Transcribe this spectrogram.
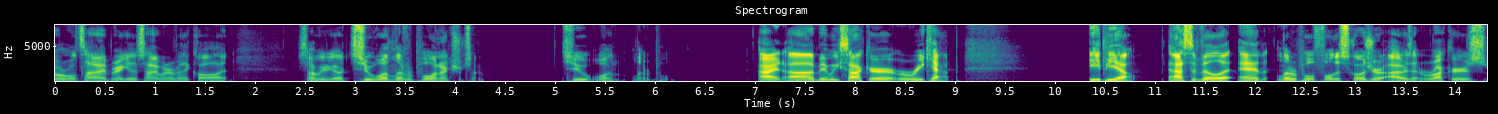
normal time, regular time, whatever they call it. So I'm going to go 2 1 Liverpool in extra time. 2 1 Liverpool. All right, uh, midweek soccer recap. EPL, Aston Villa, and Liverpool. Full disclosure, I was at Rutgers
